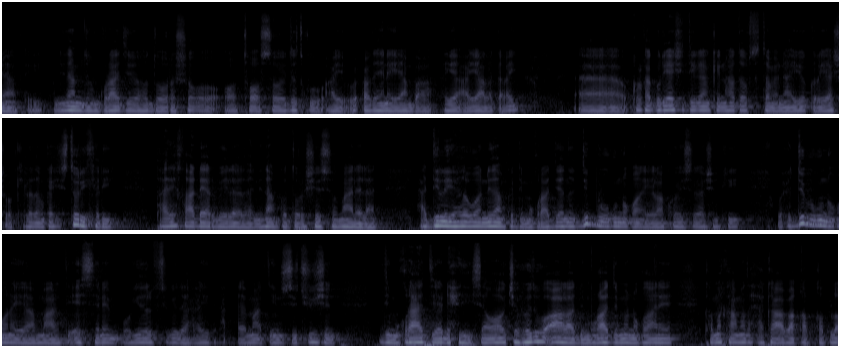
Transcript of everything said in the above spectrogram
maaragtay nidaam dimuqraadi oo doorasho oo- oo toosa oo dadku ay u codeynayaanba ayaa ayaa la galay. Ah, kolkaa golayaasha deegaankeena hadda horta tamaynayo golayaasha wakiilada marka historically taariikhdaa dheer bay leedahay nidaamka doorashada somaliland. Haddii la yihahdo waa nidaamka dimuqraadiyadna dib buu ugu noqonaya ilaa kow iyo sagaashankii wuxuu dib ugu noqonayaa maaragtay s n m oo iyada institution dimuqraadiya dhexdiisa. Oo jabhaduhu aala dimuqraadi ma noqdaane ka madaxa ka aba qabqablo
